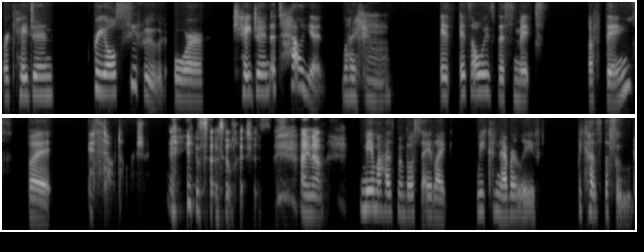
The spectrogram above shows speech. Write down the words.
or Cajun Creole seafood or Cajun Italian. Like Mm. it it's always this mix of things, but it's so delicious. It's so delicious. I know. Me and my husband both say like we could never leave because the food.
